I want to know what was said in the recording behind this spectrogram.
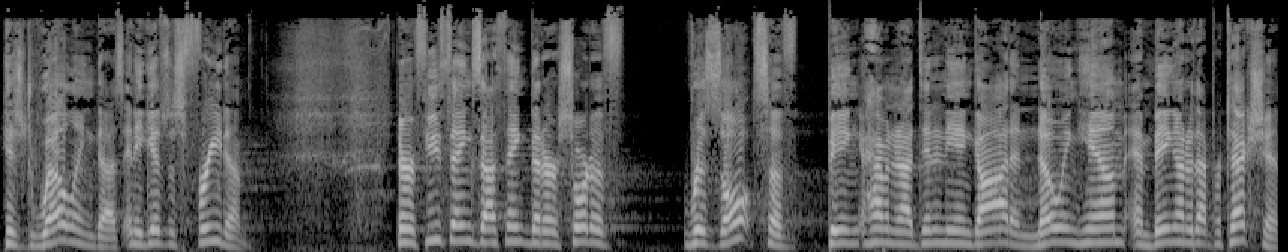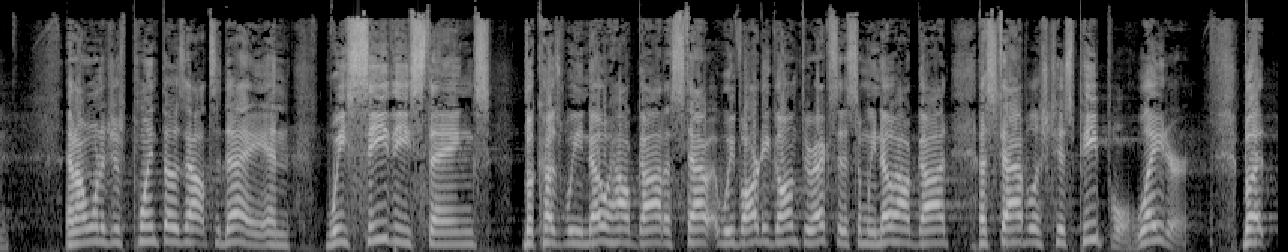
His dwelling does, and he gives us freedom. There are a few things I think that are sort of results of being having an identity in God and knowing him and being under that protection. And I want to just point those out today. And we see these things because we know how God established, we've already gone through Exodus and we know how God established his people later. But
